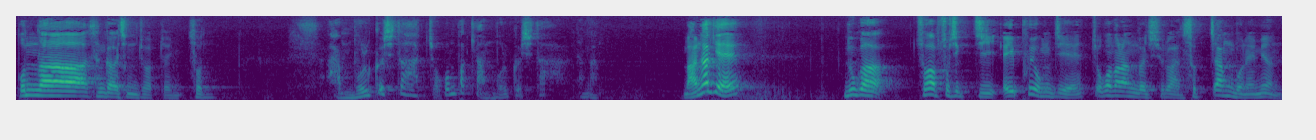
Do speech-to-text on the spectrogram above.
본다 생각하시는 조합자님 손. 안 볼 것이다. 조금밖에 안 볼 것이다. 생각. 만약에 누가 조합 소식지 A4 용지에 조그만한 것으로 한 석 장 보내면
